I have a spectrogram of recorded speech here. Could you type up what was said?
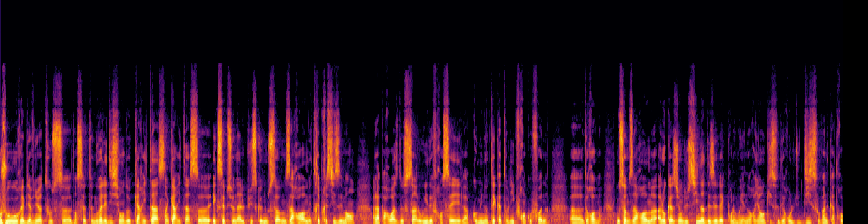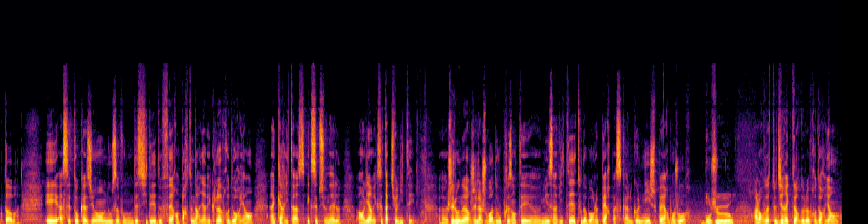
Bonjour et bienvenue à tous euh, dans cette nouvelle édition de Caritas, un Caritas euh, exceptionnel puisque nous sommes à Rome et très précisément à la paroisse de Saint-Louis des Français et la communauté catholique francophone euh, de Rome. Nous sommes à Rome à l'occasion du synode des évêques pour le Moyen-Orient qui se déroule du 10 au 24 octobre et à cette occasion nous avons décidé de faire en partenariat avec l'œuvre d'Orient un Caritas exceptionnel en lien avec cette actualité. Euh, j'ai l'honneur, j'ai la joie de vous présenter euh, mes invités. Tout d'abord le Père Pascal Golnisch. Père, bonjour. Bonjour. Alors vous êtes le directeur de l'œuvre d'Orient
